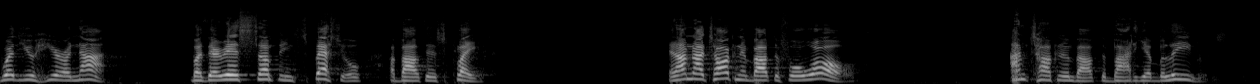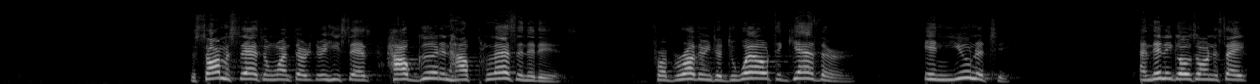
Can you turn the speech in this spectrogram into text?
whether you're here or not. But there is something special about this place. And I'm not talking about the four walls. I'm talking about the body of believers. The psalmist says in 133, he says, How good and how pleasant it is for brethren to dwell together in unity. And then he goes on to say,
